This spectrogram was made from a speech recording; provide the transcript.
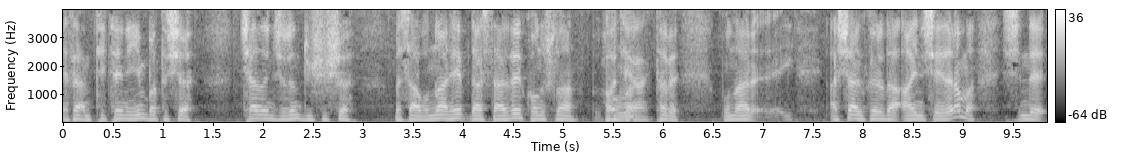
Efendim Titanic'in batışı, Challenger'ın düşüşü. Mesela bunlar hep derslerde konuşulan. Hadi konular. ya. Tabii. Bunlar aşağı yukarı da aynı şeyler ama şimdi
